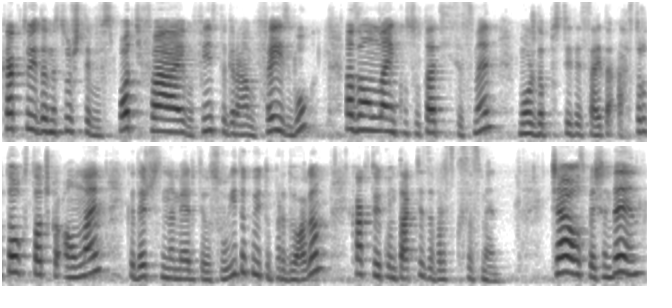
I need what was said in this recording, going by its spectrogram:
както и да ме слушате в Spotify, в Instagram, в Facebook. А за онлайн консултации с мен може да посетите сайта astrotalks.online, където ще намерите услугите, които предлагам, както и контакти за връзка с мен. Ciao, special then!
